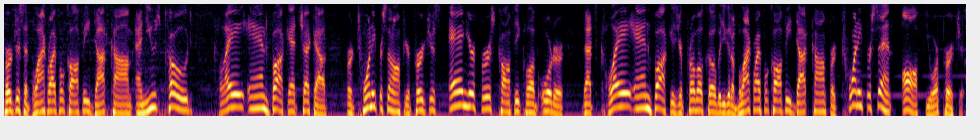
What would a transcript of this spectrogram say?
Purchase at blackriflecoffee.com and use code Clay and Buck at checkout for 20% off your purchase and your first coffee club order. That's Clay and Buck is your promo code, but you go to blackriflecoffee.com for 20% off your purchase.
